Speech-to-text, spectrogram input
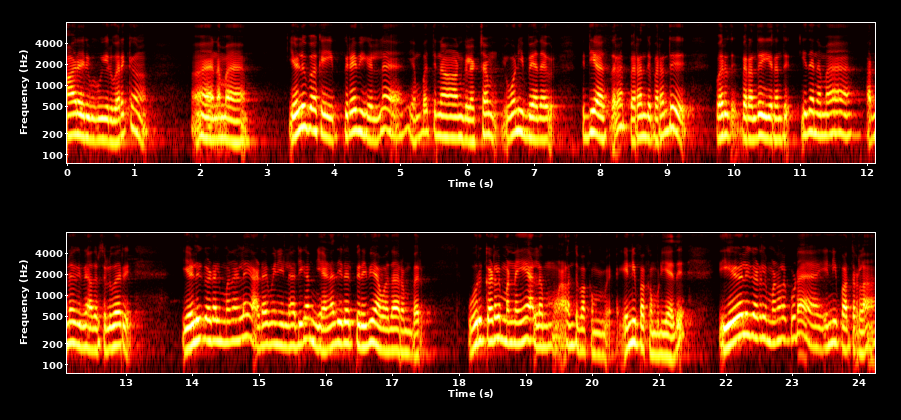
ஆறறிவு உயிர் வரைக்கும் நம்ம எழுவகை பிறவிகளில் எண்பத்தி நான்கு லட்சம் யோனி பேத வித்தியாசத்தில் பிறந்து பிறந்து வருது பிறந்து இறந்து. இதை நம்ம அருணகிரிநாதர் சொல்லுவார் எழுகடல் மணலை அடவினில் அதிகம் எனதிடர் பிறவி அவதாரம்பர் ஒரு கடல் மண்ணையே அல்ல அளந்து பார்க்க எண்ணி பார்க்க முடியாது. ஏழு கடல் மணலை கூட எண்ணி பார்த்துடலாம்.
